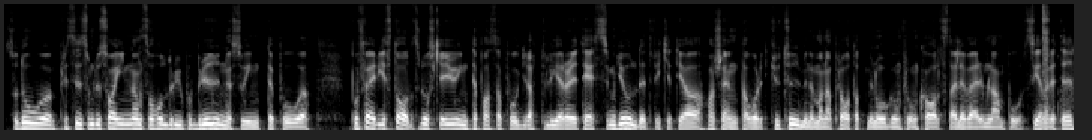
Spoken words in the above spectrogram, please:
Så då, precis som du sa innan, så håller du på Brynäs och inte på, på Färjestad. Så då ska jag ju inte passa på att gratulera dig till SM-guldet, vilket jag har känt har varit kutym när man har pratat med någon från Karlstad eller Värmland på senare tid.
